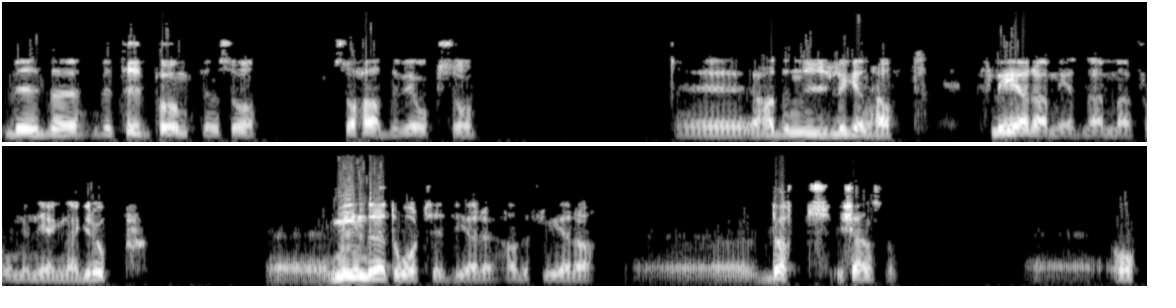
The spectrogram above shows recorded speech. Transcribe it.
vid, eh, vid tidpunkten så, så hade vi också Eh, jag hade nyligen haft flera medlemmar från min egna grupp. Eh, mindre ett år tidigare hade flera eh, dött i tjänsten. Eh, och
